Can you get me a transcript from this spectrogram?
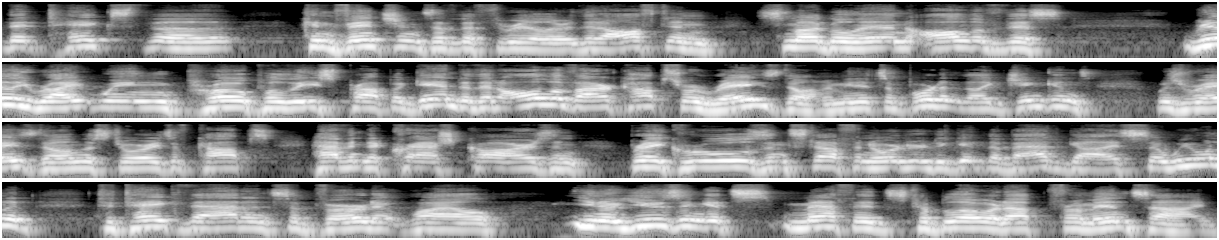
that takes the conventions of the thriller that often smuggle in all of this really right wing pro police propaganda that all of our cops were raised on. I mean, it's important, like Jenkins was raised on the stories of cops having to crash cars and break rules and stuff in order to get the bad guys. So we wanted to take that and subvert it while, you know, using its methods to blow it up from inside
